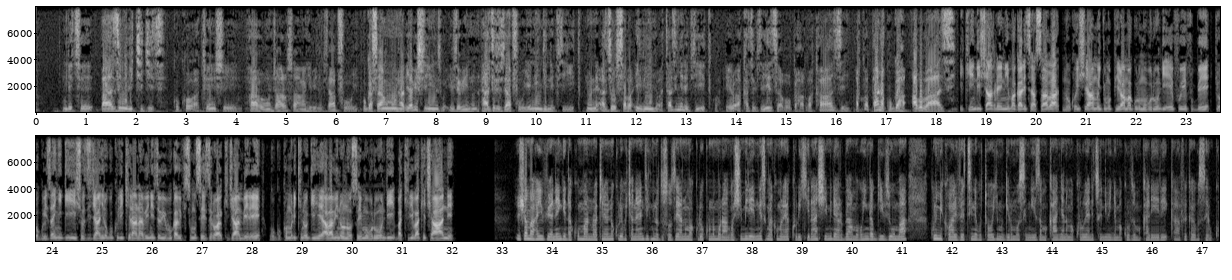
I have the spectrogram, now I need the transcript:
ndetse bazi n'ibikigize kuko akenshi nk'aho nshaka nk'ibintu byapfuye ugasanga umuntu yabishinzwe ibyo bintu ntazi ibi byapfuye n'ingene byitwa none azosaba ibintu atazi nyine byitwa rero akazi byiza bogaha bakazi apana kugaha abo bazi ikindi Charles n'impagaritse asaba ni uko ishyirahamwe ry'umupira w'amaguru mu Burundi FFB ryogwiza inyigisho zijyanye no gukurikirana bene ivyo bibuga bifise umusezero wa kijambere ngo guko muri kino gihe ababinonosoye mu Burundi bakiri bake cyane Jamari viyanenge ndakumanura kenewe no kuri bucana yandi nkino dusoze ano makuru yo kuno murango nshimire mwese mwariko murayakurikira nshimire Albert mu buhinga bw'ivyuma kuri Mikawari Vestine butoyi mugira umunsi mwiza mukanya n'amakuru yanditswe n'ibinyamakuru vyo mu karere ka Afrika y'ubuseruko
